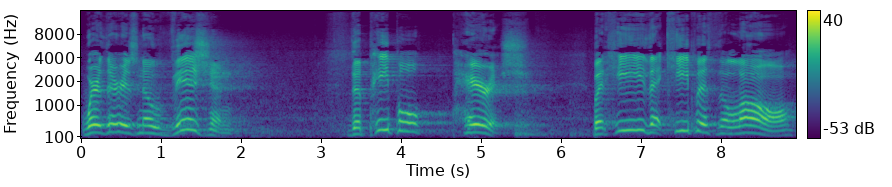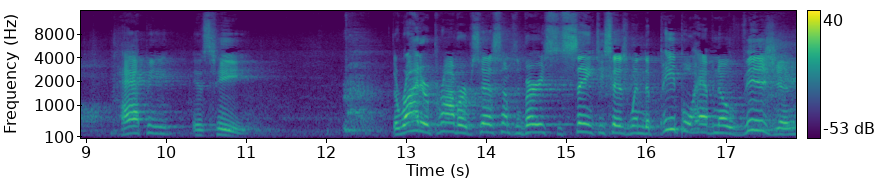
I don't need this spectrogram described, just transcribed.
Where there is no vision, the people perish. But he that keepeth the law, happy is he. The writer of Proverbs says something very succinct. He says, When the people have no vision,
